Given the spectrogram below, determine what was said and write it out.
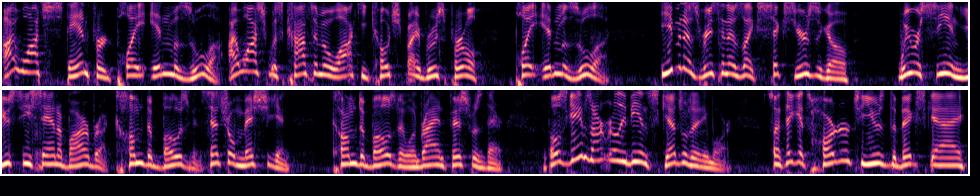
I watched Stanford play in Missoula. I watched Wisconsin Milwaukee, coached by Bruce Pearl, play in Missoula. Even as recent as like six years ago, we were seeing UC Santa Barbara come to Bozeman, Central Michigan come to Bozeman when Brian Fish was there. Those games aren't really being scheduled anymore. So I think it's harder to use the Big Sky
